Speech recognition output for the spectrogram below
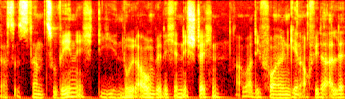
Das ist dann zu wenig, die Null Augen werde ich hier nicht stechen, aber die Vollen gehen auch wieder alle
